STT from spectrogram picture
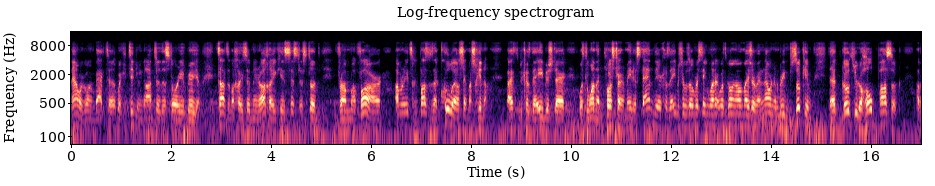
Now we're going back to we're continuing on to the story of Miriam. His sister stood from afar. That's because the Abish there was the one that pushed her and made her stand there because the Abish was overseeing what was going on with Moshe. And now we're going to bring psukim that go through the whole pasuk of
